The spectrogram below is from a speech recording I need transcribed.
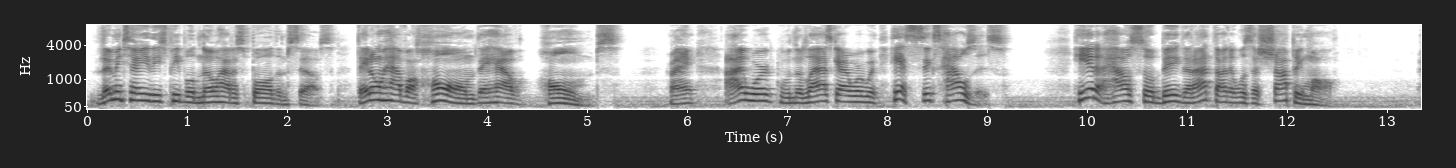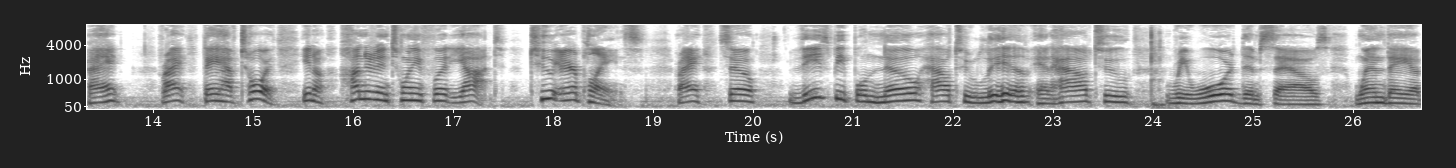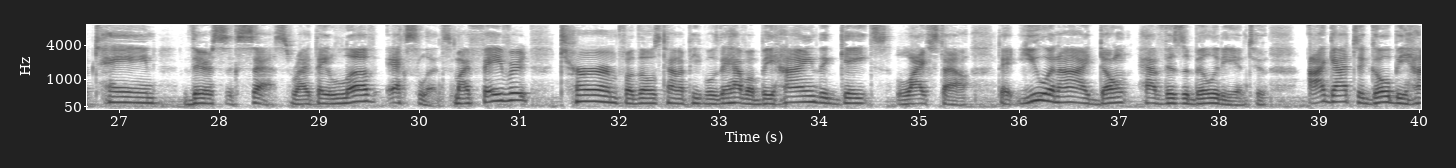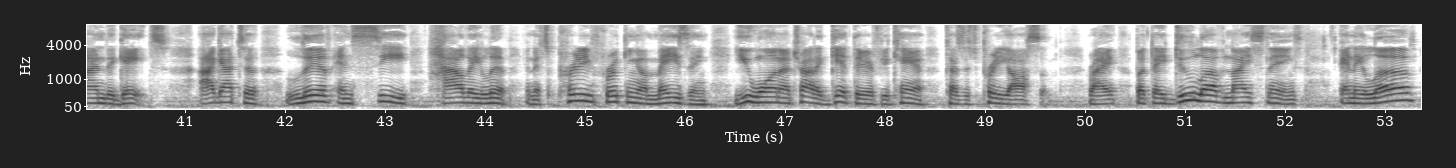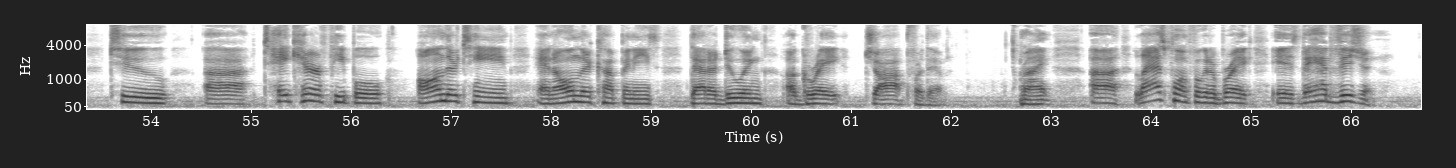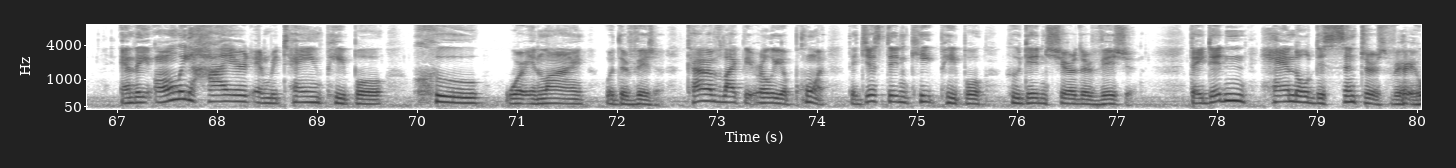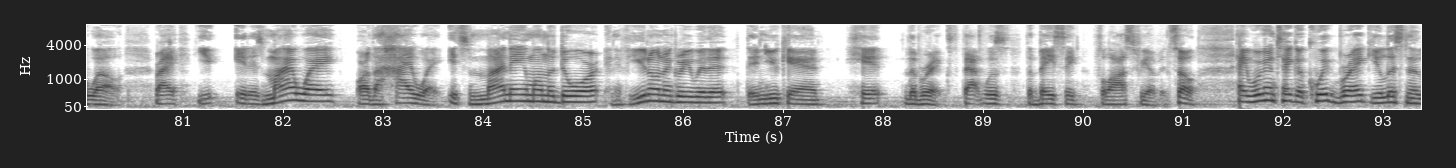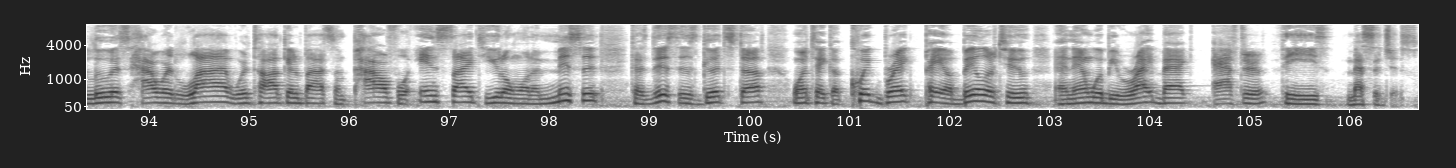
let me tell you, these people know how to spoil themselves. They don't have a home, they have homes, right? I worked with the last guy I worked with, he had six houses. He had a house so big that I thought it was a shopping mall, right? Right? They have toys, you know, 120 foot yacht, two airplanes, right? So these people know how to live and how to reward themselves when they obtain their success, right? They love excellence. My favorite term for those kind of people is they have a behind the gates lifestyle that you and I don't have visibility into. I got to go behind the gates. I got to live and see how they live. And it's pretty freaking amazing. You want to try to get there if you can because it's pretty awesome, right? But they do love nice things and they love to uh, take care of people on their team and on their companies that are doing a great job for them. Right. Uh, last point for the break is they had vision, and they only hired and retained people who were in line with their vision. Kind of like the earlier point, they just didn't keep people who didn't share their vision. They didn't handle dissenters very well, right? You, it is my way or the highway. It's my name on the door, and if you don't agree with it, then you can hit the bricks. That was the basic philosophy of it. So, hey, we're going to take a quick break. You're listening to Louis Howard Live. We're talking about some powerful insights. You don't want to miss it because this is good stuff. Want to take a quick break, pay a bill or two, and then we'll be right back after these messages.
